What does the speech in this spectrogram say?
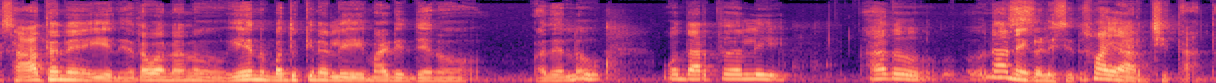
ಸಾಧನೆ ಏನು ಅಥವಾ ನಾನು ಏನು ಬದುಕಿನಲ್ಲಿ ಮಾಡಿದ್ದೇನೋ ಅದೆಲ್ಲವೂ ಒಂದು ಅರ್ಥದಲ್ಲಿ ಅದು ನಾನೇ ಗಳಿಸಿದ್ದು ಸ್ವಯಾರ್ಜಿತ ಅಂತ.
